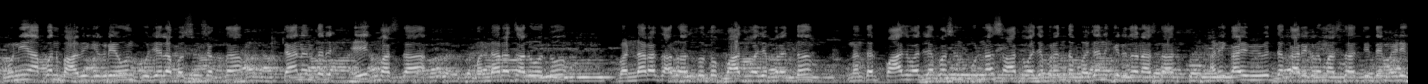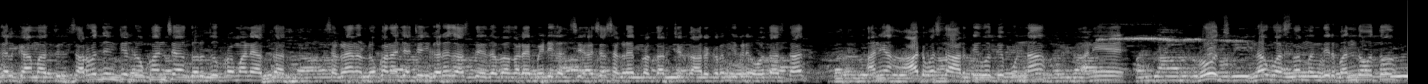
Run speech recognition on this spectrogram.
कोणी आपण भाविक इकडे येऊन पूजेला बसू शकता. त्यानंतर एक वाजता भंडारा चालू होतो. भंडारा चालू असतो तो पाच वाजेपर्यंत. नंतर पाच वाजल्यापासून पुन्हा सात वाजेपर्यंत भजन कीर्तन असतात आणि काही विविध कार्यक्रम असतात. तिथे मेडिकल कॅम्प असतील. सार्वजनिक जे लोकांच्या गरजूप्रमाणे असतात सगळ्यांना लोकांना ज्याची गरज असते दवाखान्या मेडिकलची अशा सगळ्या प्रकारचे कार्यक्रम इकडे होत असतात. आणि आठ वाजता आरती होते पुन्हा आणि रोज नऊ वाजता मंदिर बंद होतं.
